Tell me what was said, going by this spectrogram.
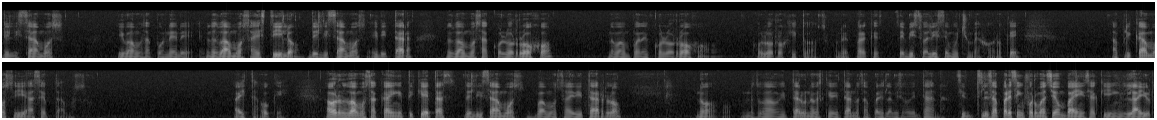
deslizamos. Y vamos a poner eh, nos vamos a estilo deslizamos editar. Nos vamos a color rojo nos vamos a poner color rojo color rojito vamos a poner para que se visualice mucho mejor ok aplicamos y aceptamos. Ahí está ok. Ahora nos vamos acá en etiquetas deslizamos vamos a editarlo. No nos vamos a editar una vez que editamos nos aparece la misma ventana. Si, les aparece información váyanse aquí en layout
